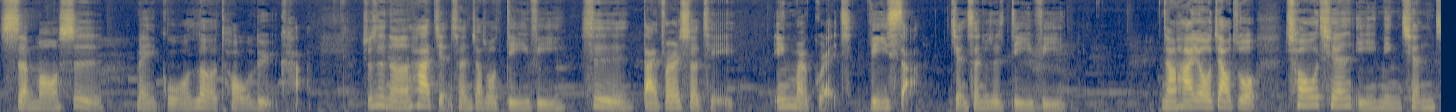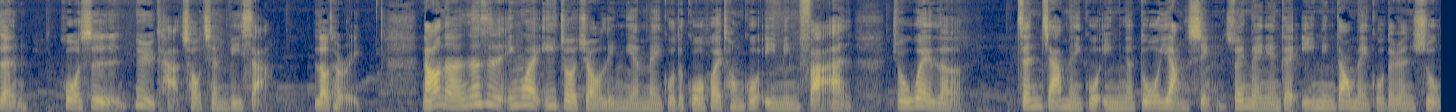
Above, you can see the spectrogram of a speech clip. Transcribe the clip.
什么是美国乐透绿卡，就是呢，它的简称叫做 DV，是 Diversity Immigrant Visa，简称就是 DV，然后它又叫做抽签移民签证。或是绿卡抽签 Visa Lottery，然后呢，那是因为一九九零年美国的国会通过移民法案，就为了增加美国移民的多样性，所以每年给移民到美国的人数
